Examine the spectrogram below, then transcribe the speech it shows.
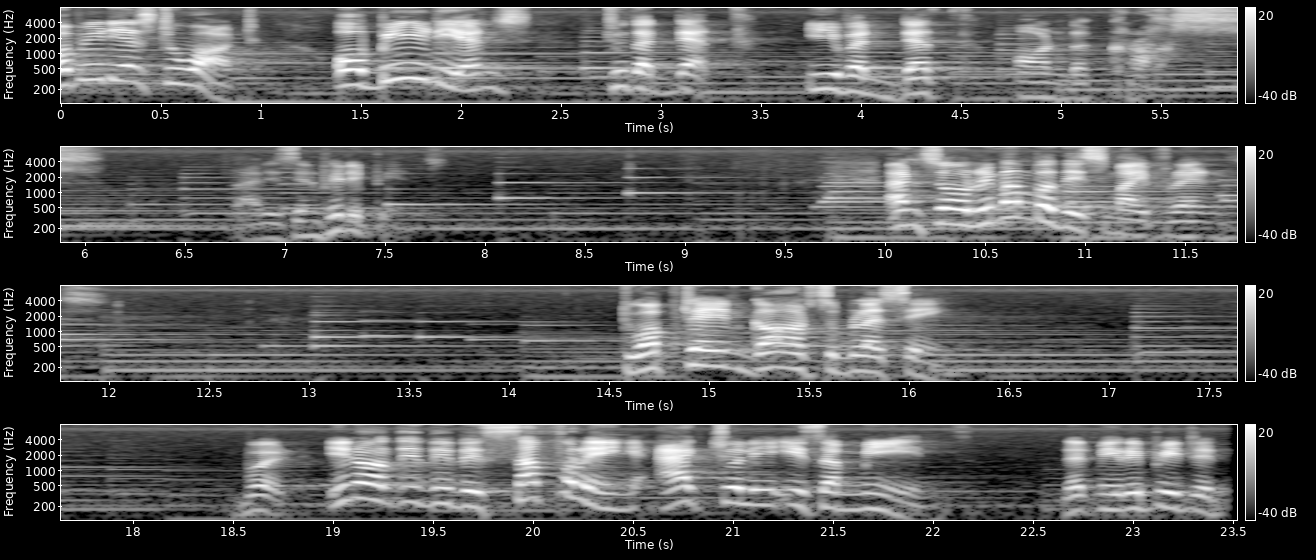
Obedience to what? Obedience to the death, even death on the cross. That is in Philippians. And so remember this, my friends. To obtain God's blessing. But you know, the, the, the suffering actually is a means. Let me repeat it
